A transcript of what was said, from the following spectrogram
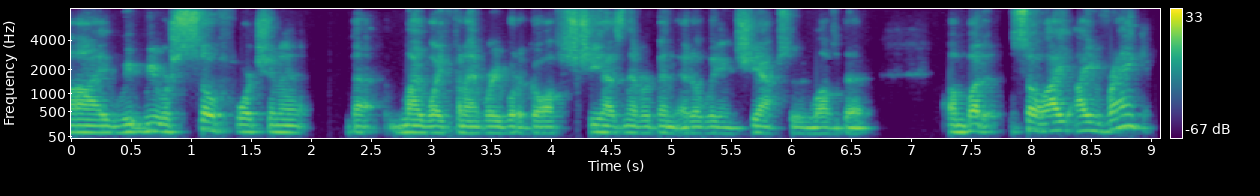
I we, we were so fortunate that my wife and I were able to go off. She has never been to Italy and she absolutely loved it. Um, but so I, I rank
